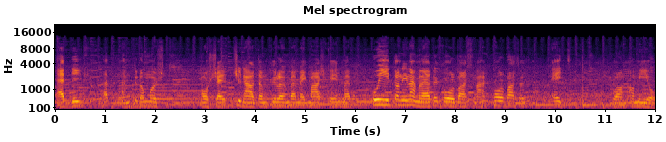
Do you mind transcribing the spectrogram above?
eddig. Hát nem tudom, most, most se csináltam különben, meg másként, mert újítani nem lehet a kolbásznál. Kolbász az egy van, ami jó.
